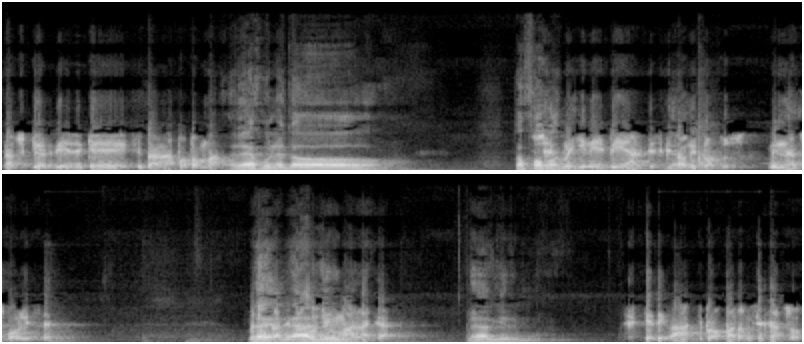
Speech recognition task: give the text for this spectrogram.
να τους κερδίζει και ξυπνάνε απότομα. Ρε, έχουνε το... Το Τους φόβο έχουμε τους. γίνει εφιάλτης και στον ύπνο τους. Μην ασχολείσαι. Με Ναι, τον κάθε ναι, παγκόσμιο Αργύρι. μάλακα. Ναι, Αργύρι μου. Και, δι... Α, και προπάτα μην ξεχάσω.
